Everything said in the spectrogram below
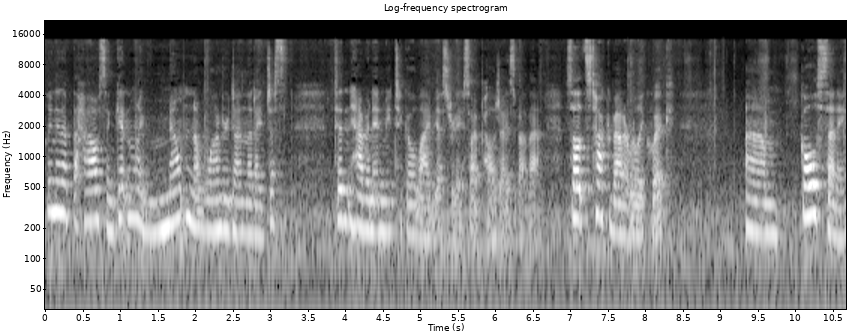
cleaning up the house and getting my mountain of laundry done that I just didn't have it in me to go live yesterday, so I apologize about that. So let's talk about it really quick. Um, goal setting.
